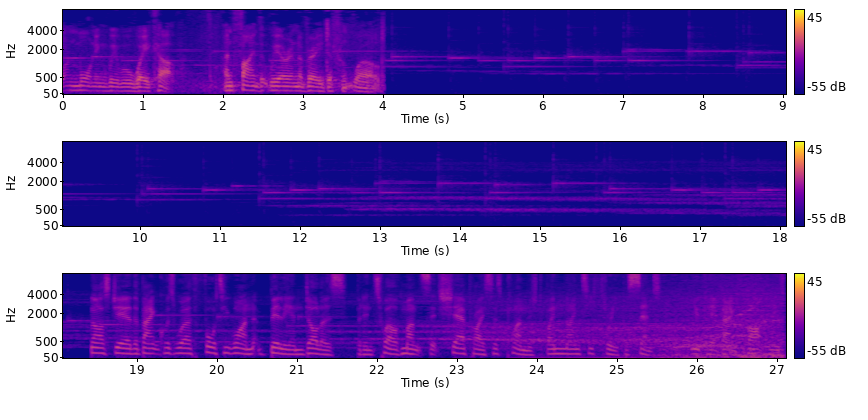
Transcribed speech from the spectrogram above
One morning we will wake up and find that we are in a very different world. Last year, the bank was worth $41 billion, but in 12 months, its share price has plunged by 93%. UK bank Barclays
